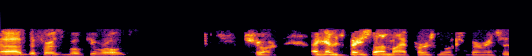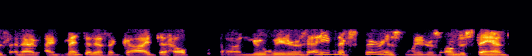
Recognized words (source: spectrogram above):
uh, the first book you wrote? Sure. Again, it's based on my personal experiences, and I, I meant it as a guide to help uh, new leaders and even experienced leaders understand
